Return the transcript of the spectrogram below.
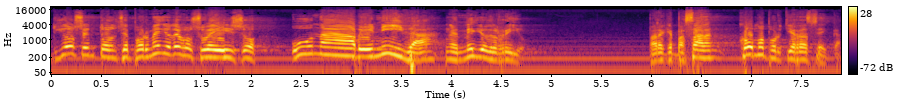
Dios entonces, por medio de Josué, hizo una avenida en el medio del río para que pasaran como por tierra seca.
